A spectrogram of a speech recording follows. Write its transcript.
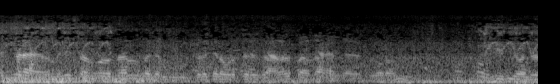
எங்கட எது தான் கொஞ்சம் பிரச்சனை கொடுத்துருக்காங்க இப்போ தான் அங்கே தூரம். வீதி வந்து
